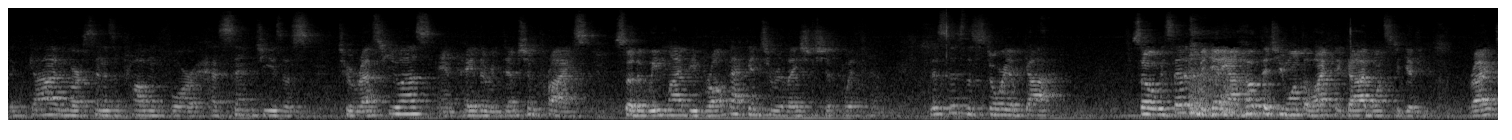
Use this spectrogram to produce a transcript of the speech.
The God who our sin is a problem for has sent Jesus to rescue us and pay the redemption price so that we might be brought back into relationship with him. This is the story of God. So we said at the beginning, I hope that you want the life that God wants to give you, right?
